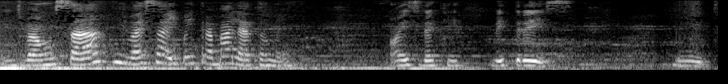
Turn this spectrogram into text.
A gente vai almoçar e vai sair para ir trabalhar também. Olha esse daqui, V3. Bonito.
